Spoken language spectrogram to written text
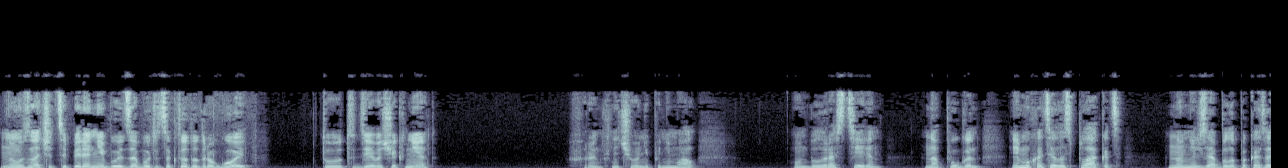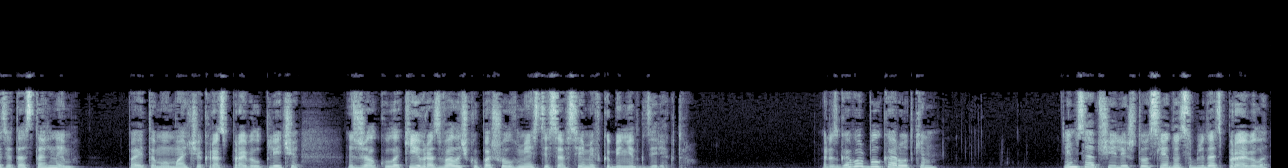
«Ну, значит, теперь о ней будет заботиться кто-то другой. Тут девочек нет». Фрэнк ничего не понимал. Он был растерян, напуган, ему хотелось плакать, но нельзя было показать это остальным. Поэтому мальчик расправил плечи, сжал кулаки и в развалочку пошел вместе со всеми в кабинет к директору. Разговор был коротким. Им сообщили, что следует соблюдать правила,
